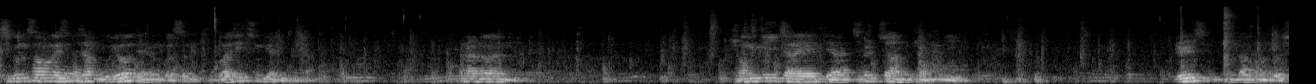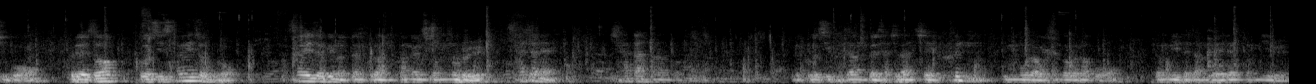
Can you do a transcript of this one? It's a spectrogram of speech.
지금 상황에서 가장 우려되는 것은 두 가지 측면입니다. 하나는 격리자에 대한 철저한 격리를 담당하는 것이고 그래서 그것이 사회적으로 사회적인 어떤 그런 감염 경로를 사전에 차단하는 겁니다. 그것이 가장 그 자치단체의 큰 임무라고 생각을 하고 격리 대상자에 대한 격리를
